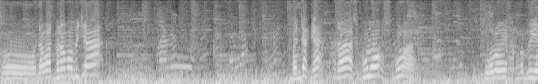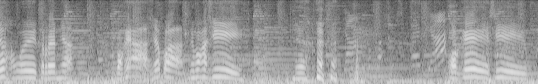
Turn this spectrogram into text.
Oh, dapat berapa bija? Banyak ya? Ada 10, 10. 10 ya, lebih ya. Woi, kerennya. Oke ah, siapa? Terima kasih. Ya. Oke, sip.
